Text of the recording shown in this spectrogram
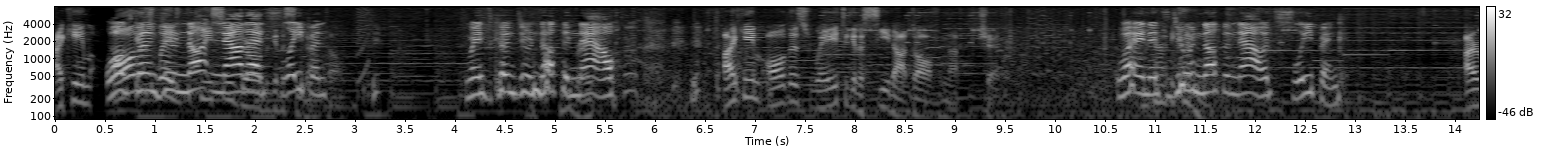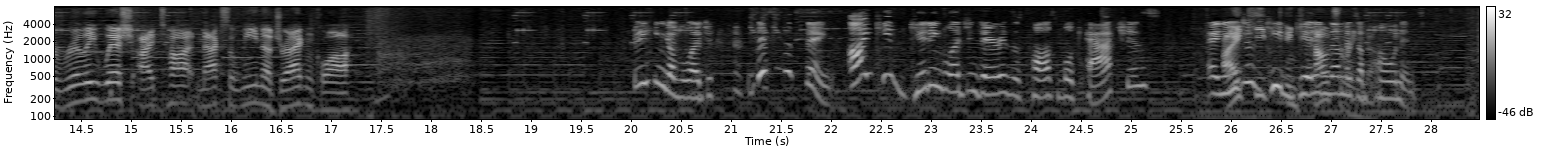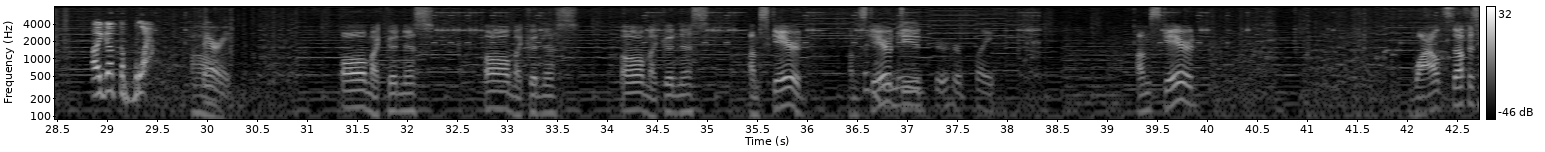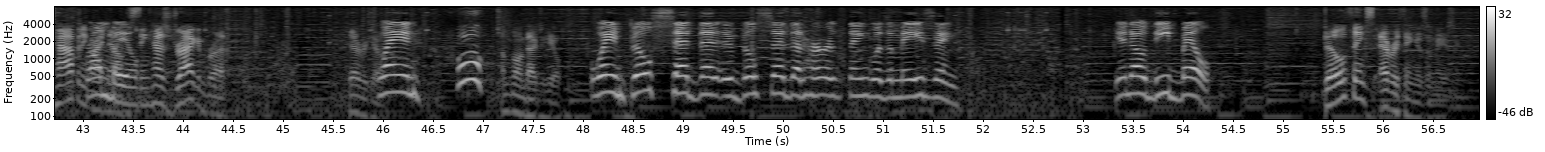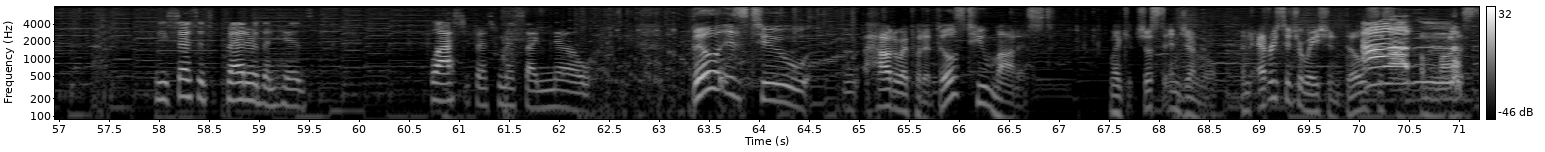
I came Well, all it's this gonna way do to nothing now that to it's Seedot sleeping. Wayne's couldn't do nothing now. I came all this way to get a Seedot doll from that chick. Wayne, it's doing kidding. nothing now. It's sleeping. I really wish I taught Maxilina Dragonclaw. Speaking of legend, this is the thing. I keep getting legendaries as possible catches, and you I just keep keep, getting them as encountering them. opponents. I got the black Oh. berry. Oh my goodness. Oh my goodness. Oh my goodness. I'm scared. I'm scared, dude. Through her. I'm scared. Wild stuff is happening right now. This thing has dragon breath. There we go. Wayne, Woo! I'm going back to heal. Wayne, Bill said that Bill said that her thing was amazing. You know, the Bill. Bill thinks everything is amazing. He says it's better than his. Blasphemous, I know. Bill is too. How do I put it? Bill's too modest. Like, just in general. In every situation, Bill's just a Um. modest.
